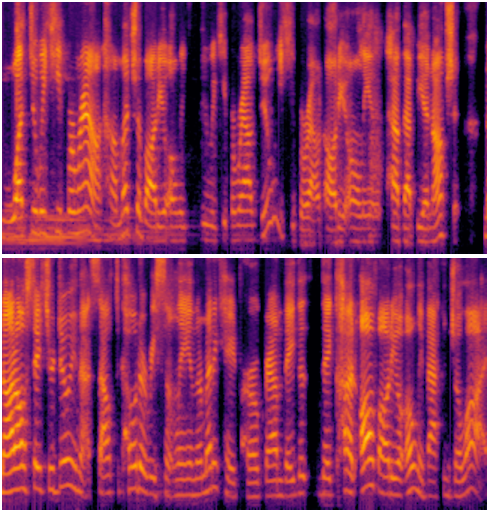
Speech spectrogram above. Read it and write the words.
What do we keep around? How much of audio only do we keep around? Do we keep around audio only and have that be an option? Not all states are doing that. South Dakota recently in their Medicaid program, they they cut off audio only back in July.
